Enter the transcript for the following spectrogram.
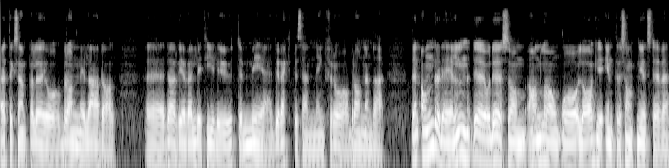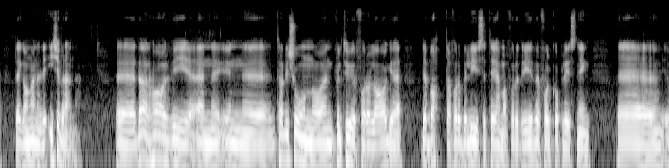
Et eksempel er jo brannen i Lærdal, der vi er veldig tidlig ute med direktesending fra brannen der. Den andre delen det er jo det som handler om å lage interessant nyhets-TV de gangene det ikke brenner. Eh, der har vi en, en, eh, tradisjon og en kultur for å lage debatter, for å belyse tema, for å drive folkeopplysning eh,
